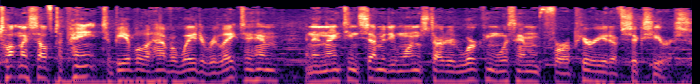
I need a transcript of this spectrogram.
taught myself to paint to be able to have a way to relate to him, and in 1971 started working with him for a period of six years.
